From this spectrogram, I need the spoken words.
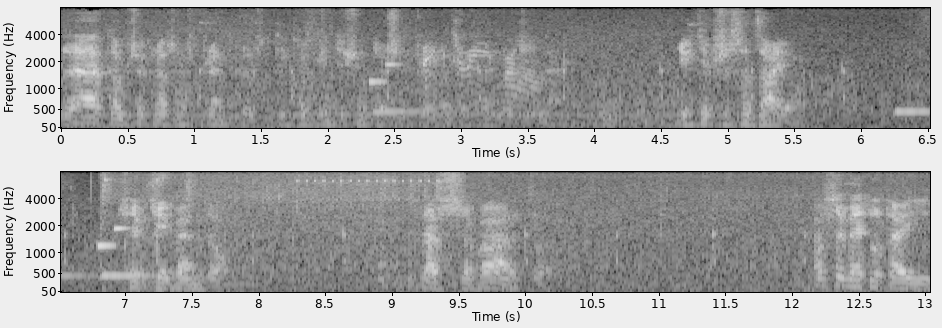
Ja tam przekraczasz prędkość tylko 58 km na godzinę. Niech nie przesadzają. Szybciej będą. Proszę bardzo. A w sumie tutaj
